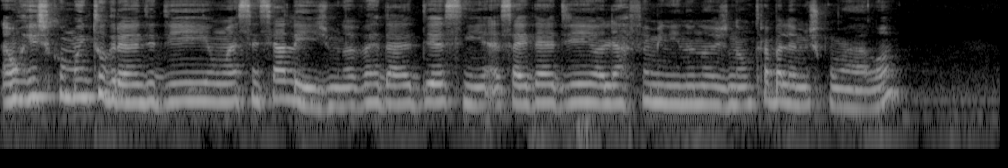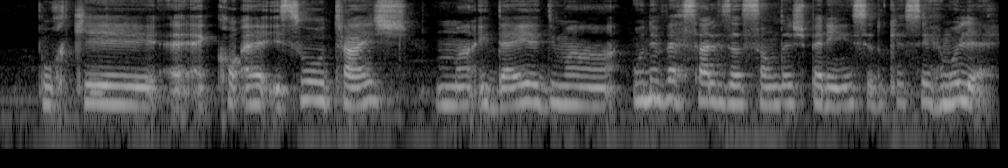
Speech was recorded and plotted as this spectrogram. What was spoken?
é um risco muito grande de um essencialismo. Na verdade, assim, essa ideia de olhar feminino, nós não trabalhamos com ela porque é, é, é, isso traz uma ideia de uma universalização da experiência do que é ser mulher.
